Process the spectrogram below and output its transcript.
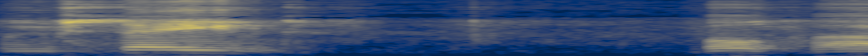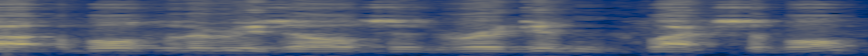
We've saved both, uh, both of the results as rigid and flexible.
